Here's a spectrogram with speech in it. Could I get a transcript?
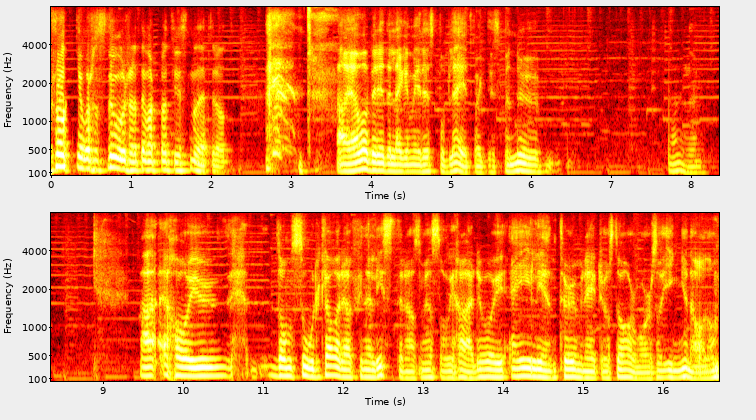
Chocken var så stor så att det vart bara tystnad efteråt. ja, jag var beredd att lägga min röst på Blade faktiskt, men nu... Ja, Jag har ju de solklara finalisterna som jag såg här. Det var ju Alien, Terminator och Star Wars och ingen av dem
